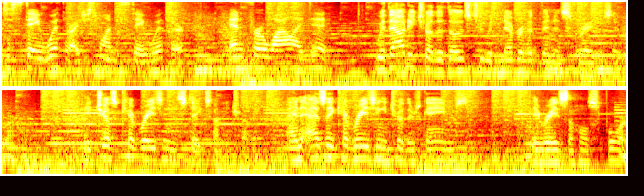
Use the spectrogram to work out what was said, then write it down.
to stay with her? I just wanted to stay with her. And for a while I did. Without each other, those two would never have been as great as they were. They just kept raising the stakes on each other. And as they kept raising each other's games, they raised the whole sport.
